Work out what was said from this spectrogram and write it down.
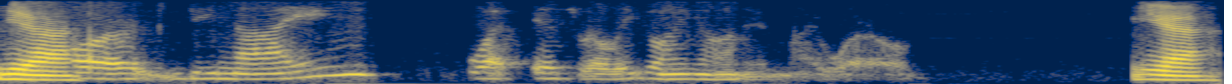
Yeah. or denying what is really going on in my world. Yeah.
